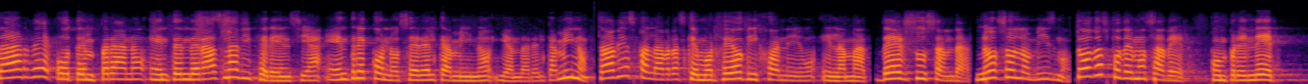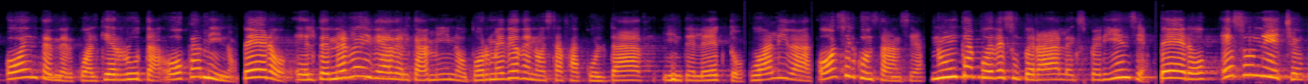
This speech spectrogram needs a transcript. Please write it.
Tarde o temprano entenderás la diferencia entre conocer el camino y andar el camino. Sabias palabras que Morfeo dijo a Neo en la mat versus andar. No son lo mismo. Todos podemos saber, comprender, o entender cualquier ruta o camino, pero el tener la idea del camino por medio de nuestra facultad, intelecto, cualidad o circunstancia nunca puede superar a la experiencia, pero es un hecho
